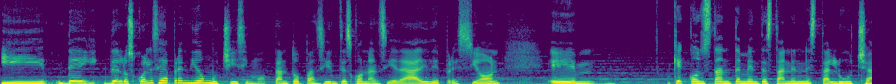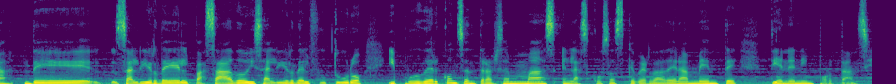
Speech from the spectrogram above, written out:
y de, de, los cuales he aprendido muchísimo, tanto pacientes con ansiedad y depresión. Eh, que constantemente están en esta lucha de salir del pasado y salir del futuro y poder concentrarse más en las cosas que verdaderamente tienen importancia.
